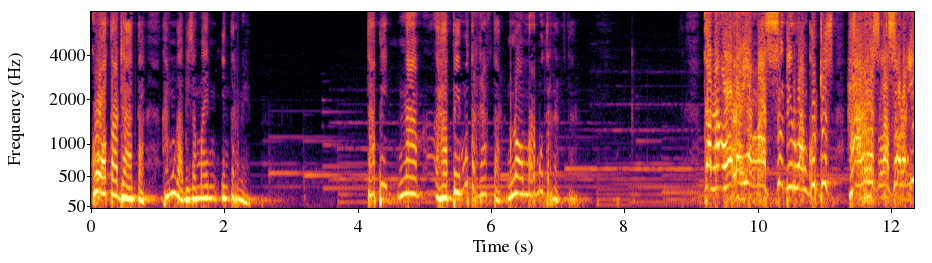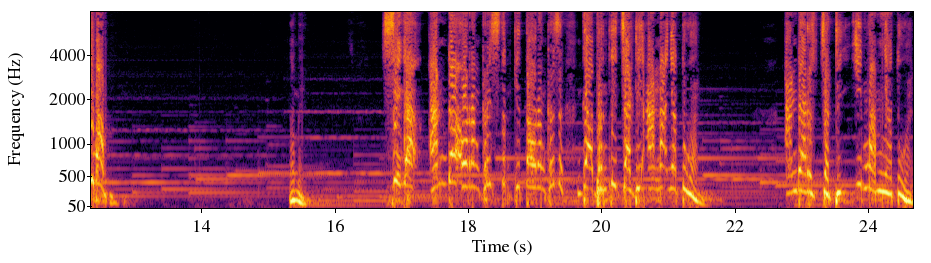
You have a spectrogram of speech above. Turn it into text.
kuota data, kamu nggak bisa main internet. Tapi HP-mu terdaftar, nomormu terdaftar. Karena orang yang masuk di ruang kudus haruslah seorang imam. Amin. Sehingga Anda orang Kristen, kita orang Kristen, nggak berhenti jadi anaknya Tuhan. Anda harus jadi imamnya Tuhan.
